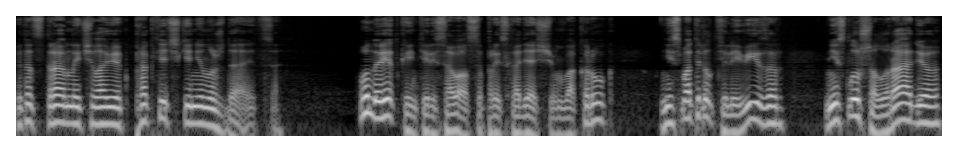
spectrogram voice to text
этот странный человек практически не нуждается. Он редко интересовался происходящим вокруг, не смотрел телевизор, не слушал радио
